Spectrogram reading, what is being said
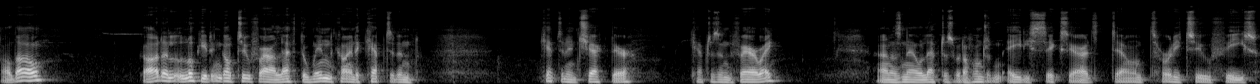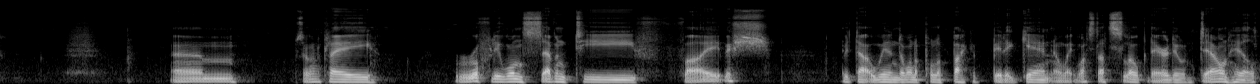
Although, got a little lucky, didn't go too far left. The wind kind of kept it in kept it in check there. Kept us in the fairway. And has now left us with 186 yards down 32 feet. Um, so I'm going to play roughly 175-ish with that wind. I want to pull it back a bit again. Oh wait, what's that slope there doing? Downhill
